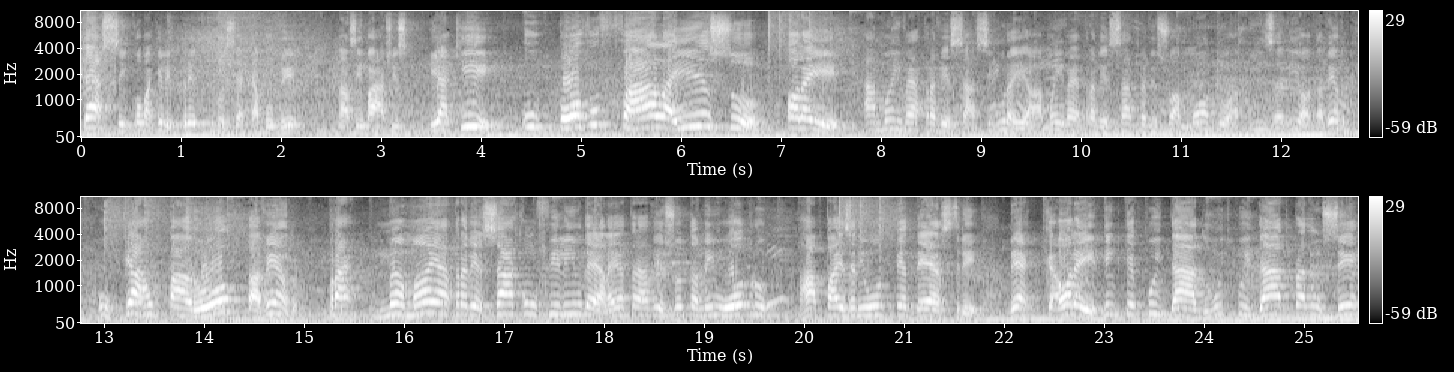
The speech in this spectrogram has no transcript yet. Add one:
descem, como aquele preto que você acabou de ver nas imagens. E aqui o povo fala isso. Olha aí, a mãe vai atravessar, segura aí, a mãe vai atravessar, atravessou a moto, a pisa ali, ó, tá vendo? O carro parou, tá vendo? Pra mamãe atravessar com o filhinho dela. Aí atravessou também o outro rapaz ali, o outro pedestre. Né? Olha aí, tem que ter cuidado, muito cuidado para não ser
